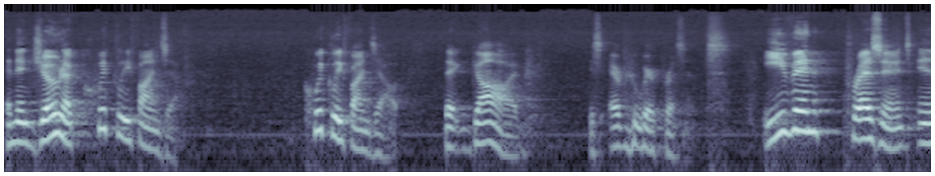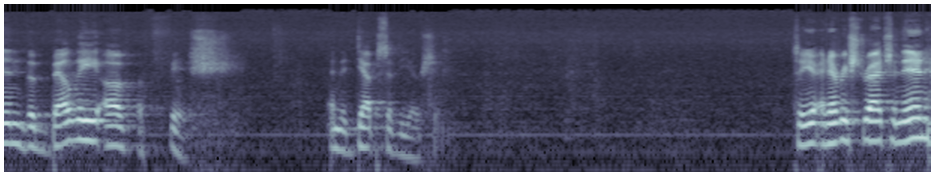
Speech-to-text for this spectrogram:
And then Jonah quickly finds out quickly finds out that God is everywhere present, even present in the belly of a fish and the depths of the ocean. So at every stretch, and then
